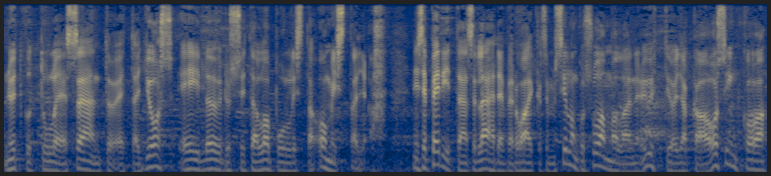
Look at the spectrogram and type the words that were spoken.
nyt kun tulee sääntö, että jos ei löydy sitä lopullista omistajaa, niin se peritään se lähdevero aikaisemmin. Silloin kun suomalainen yhtiö jakaa osinkoa,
